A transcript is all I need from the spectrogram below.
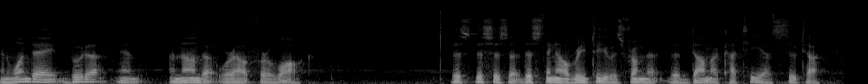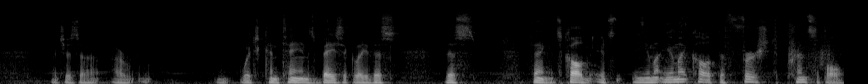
And one day, Buddha and Ananda were out for a walk. This, this, is a, this thing I'll read to you is from the, the Dhammakatiya Sutta, which is a, a which contains basically this this thing. It's called it's you might you might call it the first principle.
